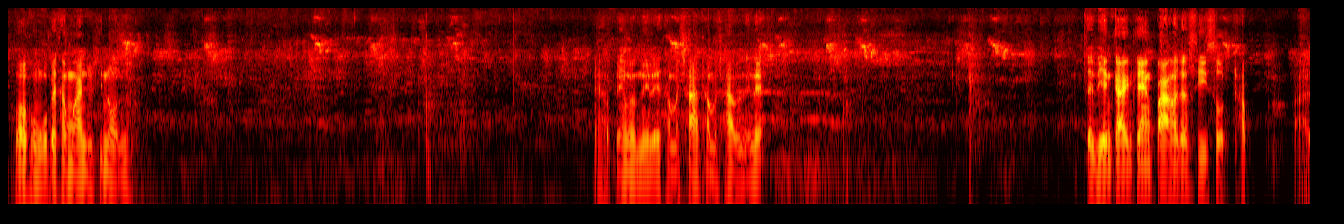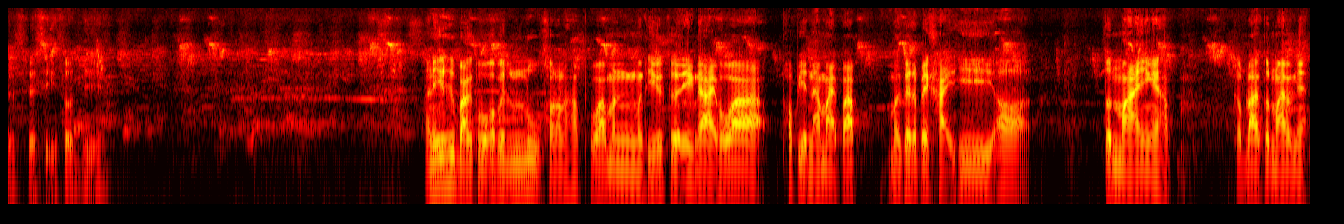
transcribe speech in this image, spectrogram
เพราะผมก็ไปทำงานอยู่ที่นนท์ นะครับเลี้ยงแบบนี้เลยธรรมชาติธรรมชาติแบบนี้แหละแต่เลี้ยงกลางแจ้งปลาเขาจะสีสดครับปลาจะสีสดดี อันนี้คือบางตัวก็เป็นลูกเขาแล้วนะครับ เพราะว่ามันบางทีก็เกิดเองได้ เพราะว่าพอเปลี่ยนน้ำใหม่ปั๊บมันก็จะไปไข่ที่เอ่อต้นไม้ยังไงครับ กับรากต้นไม้แบบเนี้ย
